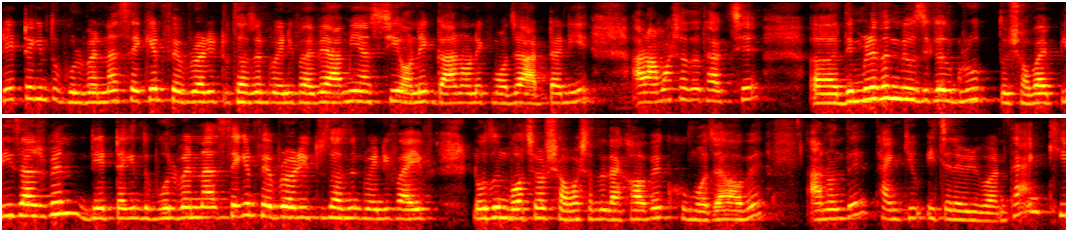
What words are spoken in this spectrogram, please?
ডেটটা কিন্তু ভুলবেন না second February two thousand twenty ফাইভে আমি আসছি, অনেক গান, অনেক মজা, আড্ডা নিয়ে। আর আমার সাথে থাকছে দিমরেদন মিউজিক্যাল গ্রুপ তো সবাই প্লিজ আসবেন ডেটটা কিন্তু ভুলবেন না। Second February two thousand twenty five নতুন বছর সবার সাথে দেখা হবে, খুব মজা হবে। আনন্দে thank you each and every one thank you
